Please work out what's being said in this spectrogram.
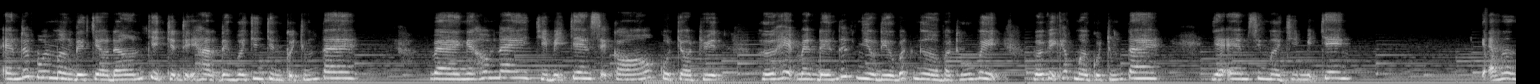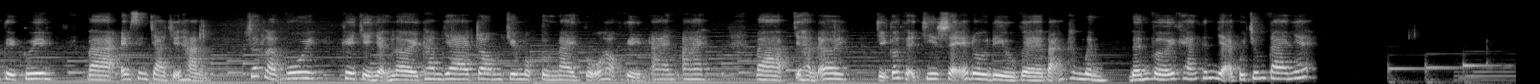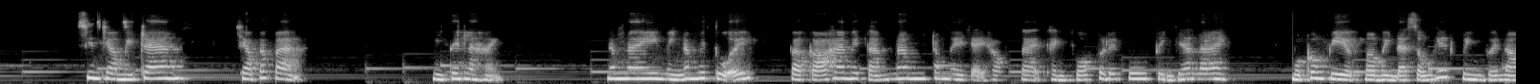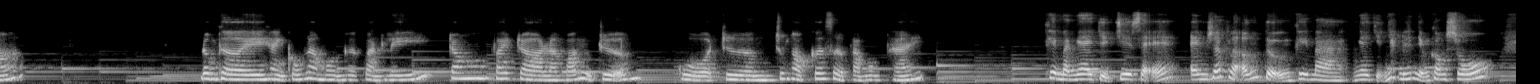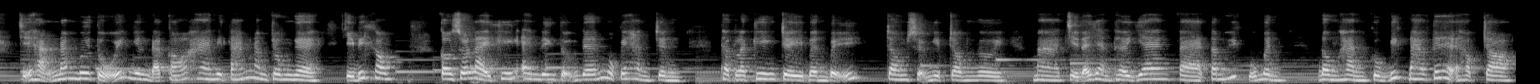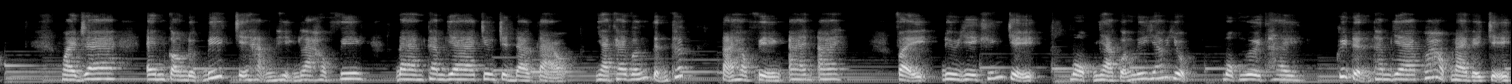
Em rất vui mừng được chào đón chị Trịnh Thị Hạnh đến với chương trình của chúng ta. Và ngày hôm nay, chị Mỹ Trang sẽ có cuộc trò chuyện hứa hẹn mang đến rất nhiều điều bất ngờ và thú vị với vị khách mời của chúng ta. Dạ em xin mời chị Mỹ Trang. Cảm ơn Thùy Quyên và em xin chào chị Hạnh. Rất là vui khi chị nhận lời tham gia trong chuyên mục tuần này của Học viện AMI. Và chị Hạnh ơi, chị có thể chia sẻ đôi điều về bản thân mình đến với khán thính giả của chúng ta nhé. Xin chào Mỹ Trang, chào các bạn. Mình tên là Hạnh. Năm nay mình 50 tuổi và có 28 năm trong nghề dạy học tại thành phố Pleiku, tỉnh Gia Lai. Một công việc mà mình đã sống hết mình với nó Đồng thời Hạnh cũng là một người quản lý trong vai trò là phó hiệu trưởng của trường Trung học cơ sở Phạm Hồng Thái. Khi mà nghe chị chia sẻ, em rất là ấn tượng khi mà nghe chị nhắc đến những con số. Chị Hạnh 50 tuổi nhưng đã có 28 năm trong nghề. Chị biết không, con số này khiến em liên tưởng đến một cái hành trình thật là kiên trì bền bỉ trong sự nghiệp trồng người mà chị đã dành thời gian và tâm huyết của mình đồng hành cùng biết bao thế hệ học trò Ngoài ra, em còn được biết chị Hạnh hiện là học viên đang tham gia chương trình đào tạo nhà khai vấn tỉnh thức tại Học viện ANI. Vậy, điều gì khiến chị, một nhà quản lý giáo dục, một người thầy, quyết định tham gia khóa học này vậy chị?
